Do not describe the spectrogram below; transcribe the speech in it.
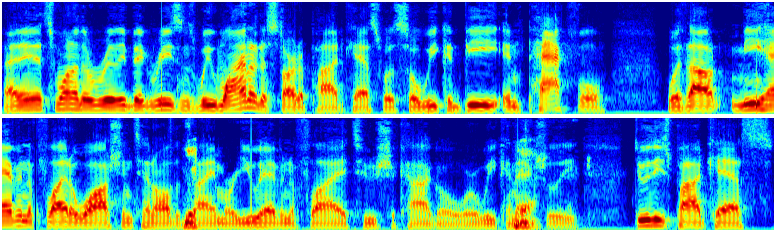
And I think it's one of the really big reasons we wanted to start a podcast was so we could be impactful without me having to fly to Washington all the Yeah. time or you having to fly to Chicago where we can Yeah. actually do these podcasts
